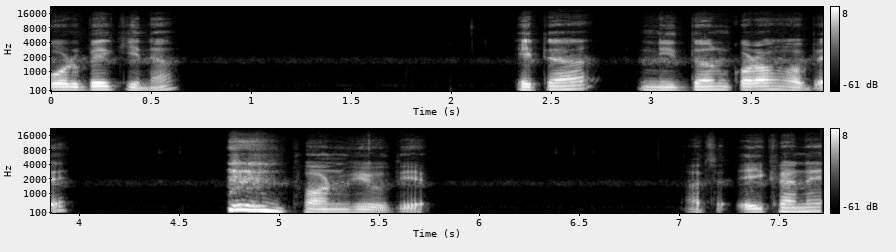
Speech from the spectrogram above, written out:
করবে কিনা এটা নির্ধারণ করা হবে ফ্রন্ট ভিউ দিয়ে। আচ্ছা এইখানে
